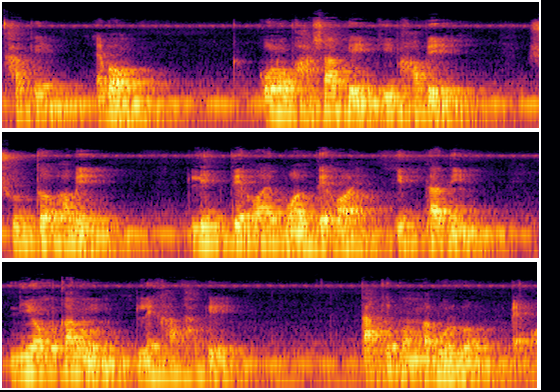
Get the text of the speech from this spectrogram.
থাকে এবং কোনো ভাষাকে কীভাবে শুদ্ধভাবে লিখতে হয়, বলতে হয় ইত্যাদি নিয়মকানুন লেখা থাকে। তাকে আমরা বলব ব্যাকরণ।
